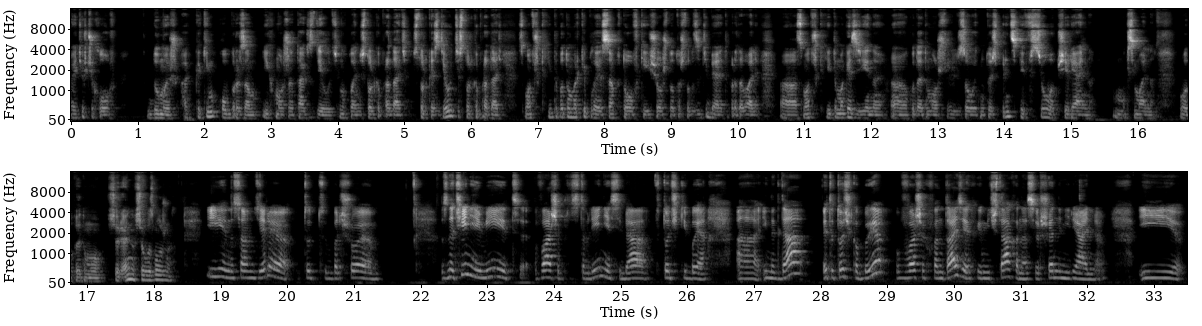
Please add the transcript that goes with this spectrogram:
этих чехлов. Думаешь, а каким образом их можно так сделать? Ну, в плане столько продать, столько сделать и столько продать. Смотришь какие-то потом маркетплейсы, оптовки, еще что-то, чтобы за тебя это продавали. А, смотришь какие-то магазины, а, куда ты можешь реализовывать. Ну, то есть, в принципе, все вообще реально, максимально. Вот, поэтому все реально, все возможно. И на самом деле тут большое значение имеет ваше представление себя в точке Б. А, иногда эта точка Б в ваших фантазиях и мечтах, она совершенно нереальна. И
